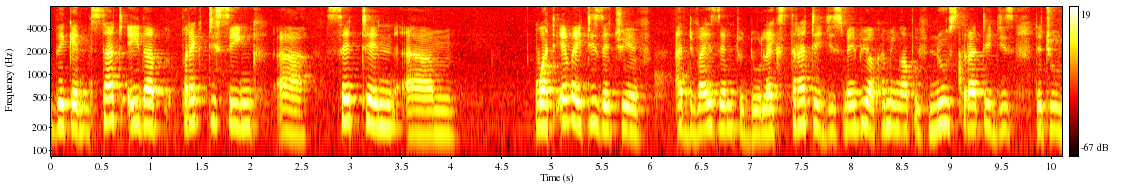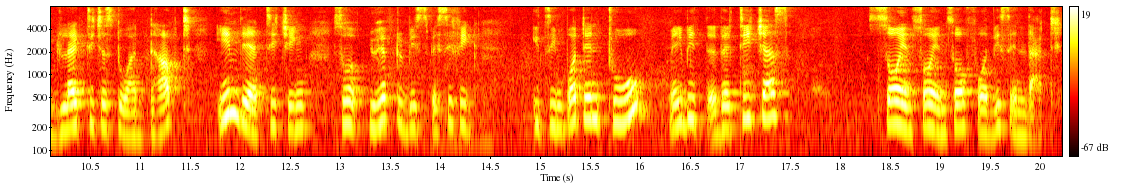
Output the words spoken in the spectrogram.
they can start either practicing uh, certain um, whatever it is that you have advised them to do like strategies. Maybe you are coming up with new strategies that you would like teachers to adapt in their teaching. So you have to be specific. It's important to maybe the teachers so and so and so for this and that.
